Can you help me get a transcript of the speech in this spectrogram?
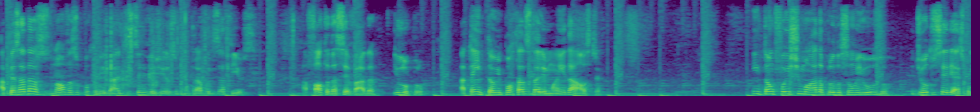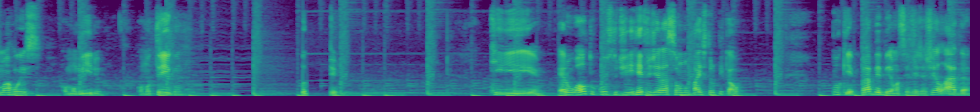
Apesar das novas oportunidades, os cervejeiros encontravam desafios: a falta da cevada e lúpulo, até então importados da Alemanha e da Áustria. Então foi estimulada a produção e uso de outros cereais como arroz, como milho, como trigo, que era o alto custo de refrigeração num país tropical. Porque para beber uma cerveja gelada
